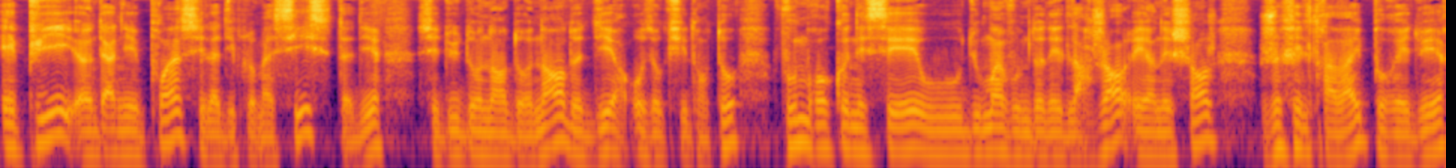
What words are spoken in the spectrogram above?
Et puis un dernier point, c'est la diplomatie, c'est-à-dire c'est du donnant-donnant de dire aux occidentaux vous me reconnaissez ou du moins vous me donnez de l'argent et en échange je fais le travail pour réduire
